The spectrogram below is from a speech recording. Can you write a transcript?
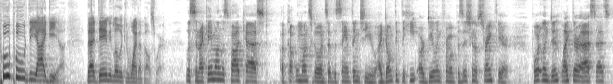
poo pooed the idea that Damian Lillard could wind up elsewhere. Listen, I came on this podcast a couple months ago and said the same thing to you. I don't think the Heat are dealing from a position of strength here. Portland didn't like their assets.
